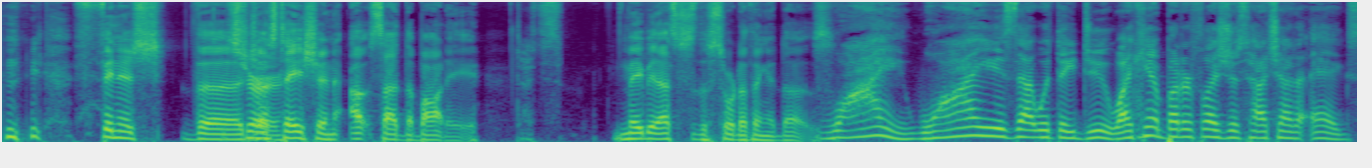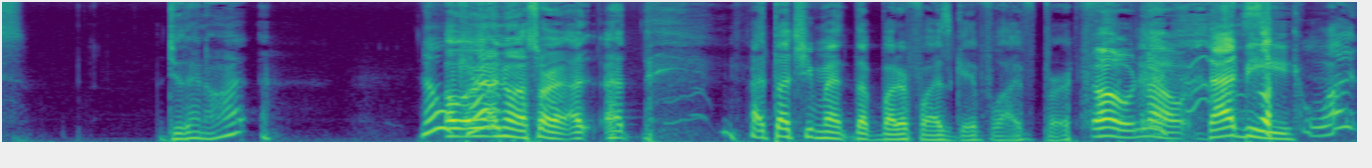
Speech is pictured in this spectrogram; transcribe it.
finished the Sure. gestation outside the body That's maybe that's the sort of thing it does why. Why is that what they do? Why can't butterflies just hatch out of eggs? do they not No. oh uh, cat- no sorry I, I, I thought you meant that butterflies gave live birth Oh no, that'd be like, what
